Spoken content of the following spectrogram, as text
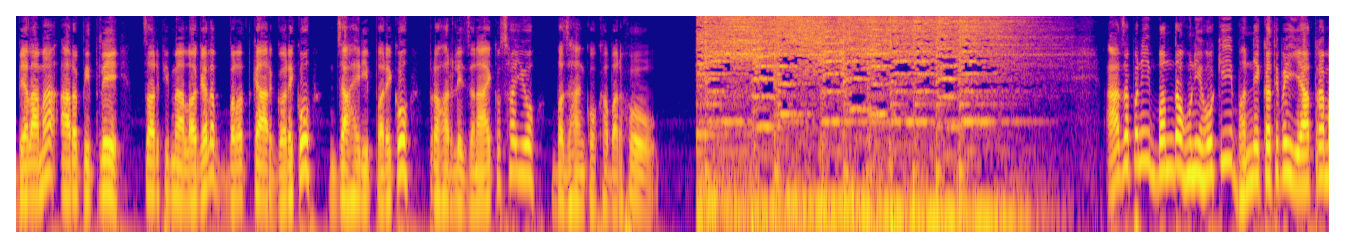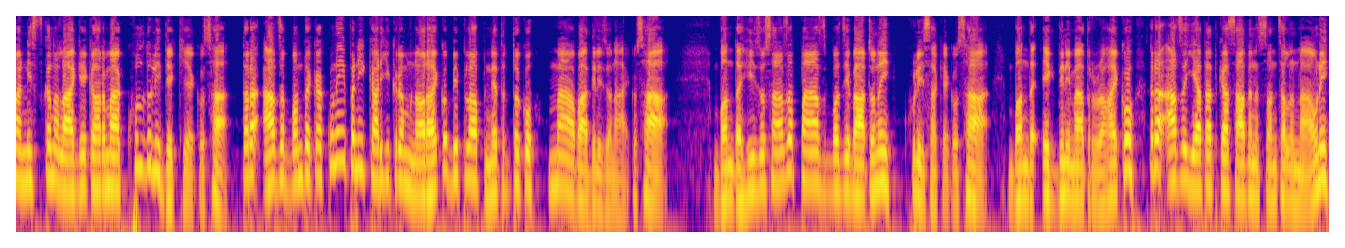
बेलामा आरोपितले चर्पीमा लगेर बलात्कार गरेको जाहेरी परेको प्रहरीले जनाएको छ। यो बझाङको खबर हो। आज पनि बन्द हुने हो कि भन्ने कतिपय यात्रामा निस्कन लागेकाहरूमा खुल्दुली देखिएको छ तर आज बन्दका कुनै पनि कार्यक्रम नरहेको विप्लव नेतृत्वको माओवादीले जनाएको छ। बन्द हिजो साँझ पाँच बजेबाट नै खुलिसकेको छ। बन्द एक दिने मात्र रहेको र आज यातायातका साधन सञ्चालनमा आउने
